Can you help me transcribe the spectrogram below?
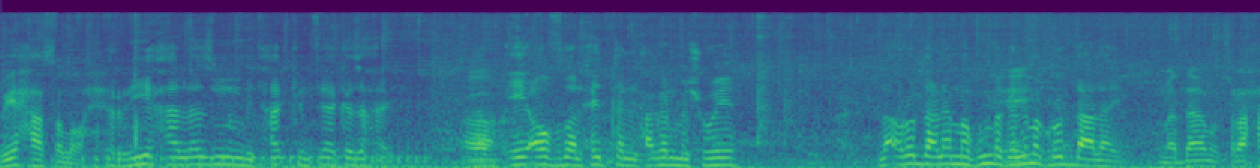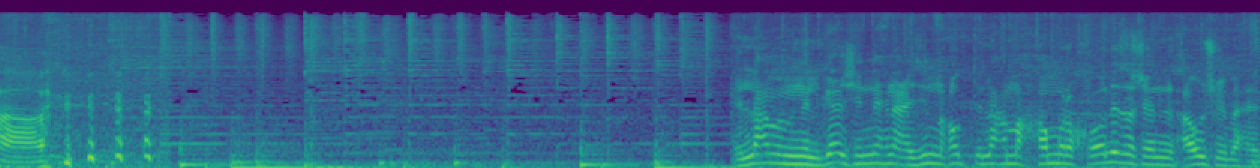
الريحة صلاح. الريحة لازم بيتحكم فيها كذا حاجة. آه. إيه أفضل حتة للحاجة المشوية؟ لا رد عليا لما أكون بكلمك رد عليا. ما ده بصراحة. اللحمة ما بنلجأش إن إحنا عايزين نحط لحمة حمراء خالص عشان الحوش يبقى حلو.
